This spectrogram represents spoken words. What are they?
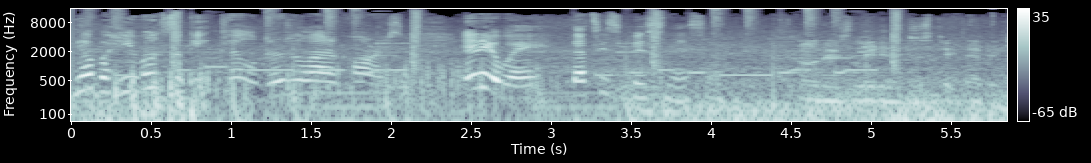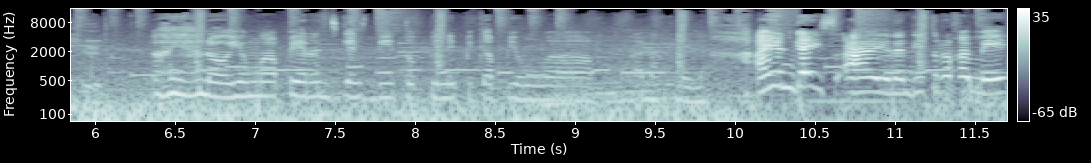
Yeah, but he wants to get killed. There's a lot of cars. Anyway, that's his business. Oh, there's a lady that just picked up her kid. Ayan o, yung mga parents guys dito, pinipick up yung uh, anak nila. Ayan guys, ay, nandito na kami.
